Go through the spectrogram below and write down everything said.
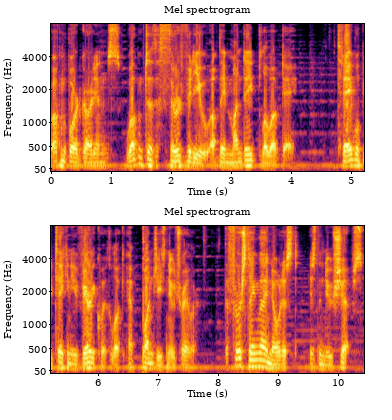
Welcome aboard Guardians. Welcome to the third video of the Monday Blowout Day. Today we'll be taking a very quick look at Bungie's new trailer. The first thing that I noticed is the new ships.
